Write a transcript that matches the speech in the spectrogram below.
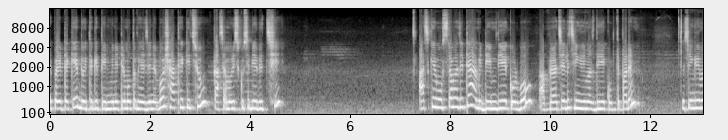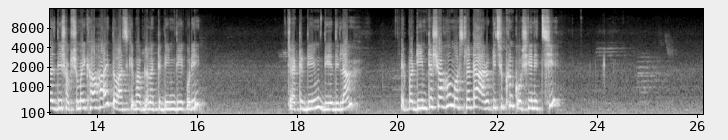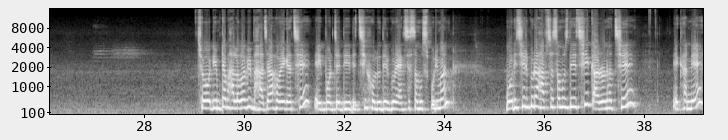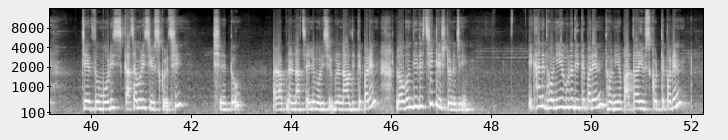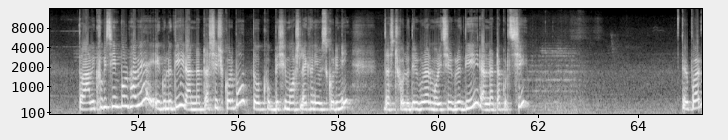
এরপর এটাকে দুই থেকে তিন মিনিটের মতো ভেজে নেব। সাথে কিছু কাঁচামরিচ কুচি দিয়ে দিচ্ছি। আজকের মশলা ভাজিটা আমি ডিম দিয়ে করব। আপনারা চাইলে চিংড়ি মাছ দিয়ে করতে পারেন। তো চিংড়ি মাছ দিয়ে সবসময় খাওয়া হয়, তো আজকে ভাবলাম একটা ডিম দিয়ে করি। তো একটা ডিম দিয়ে দিলাম। এরপর ডিমটা সহ মশলাটা আরও কিছুক্ষণ কষিয়ে নিচ্ছি। তো ডিমটা ভালোভাবে ভাজা হয়ে গেছে। এই পর্যায়ে দিয়ে দিচ্ছি হলুদের গুঁড়ো এক চা চামচ পরিমাণ। মরিচের গুঁড়ো হাফ চা চামচ দিয়েছি, কারণ হচ্ছে এখানে যেহেতু মরিচ কাঁচামরিচ ইউজ করেছি, সেহেতু। আর আপনার না চাইলে মরিচের গুঁড়ো নাও দিতে পারেন। লবণ দিয়ে দিচ্ছি টেস্ট অনুযায়ী। এখানে ধনিয়া গুঁড়ো দিতে পারেন, ধনিয়া পাতা ইউজ করতে পারেন। তো আমি খুবই সিম্পলভাবে এগুলো দিয়ে রান্নাটা শেষ করব। তো খুব বেশি মশলা এখানে ইউজ করিনি। জাস্ট হলুদের গুঁড়ো আর মরিচের গুঁড়ো দিয়ে রান্নাটা করছি। তারপর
